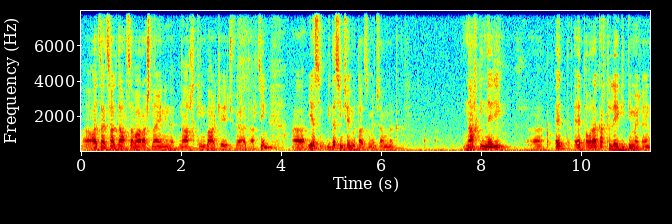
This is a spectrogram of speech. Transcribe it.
ածանցալ դարձավ առաջնայինին այդ նախկին բարքերից վերադարձին ես գիտես ինչ էի մտածում այդ ժամանակ նախկինների այդ այդ օրակարգը լեգիտիմ էր այն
